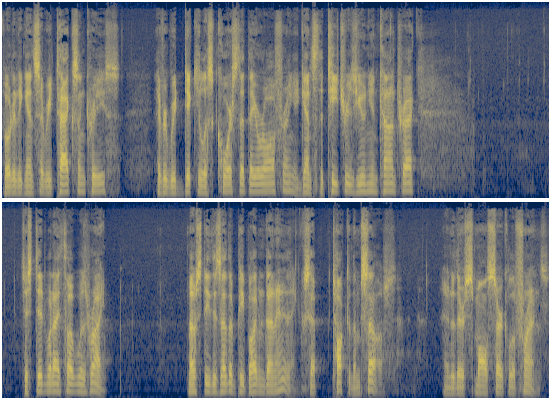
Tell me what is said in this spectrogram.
Voted against every tax increase, every ridiculous course that they were offering, against the teachers' union contract. Just did what I thought was right. Most of these other people haven't done anything except talk to themselves and to their small circle of friends.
